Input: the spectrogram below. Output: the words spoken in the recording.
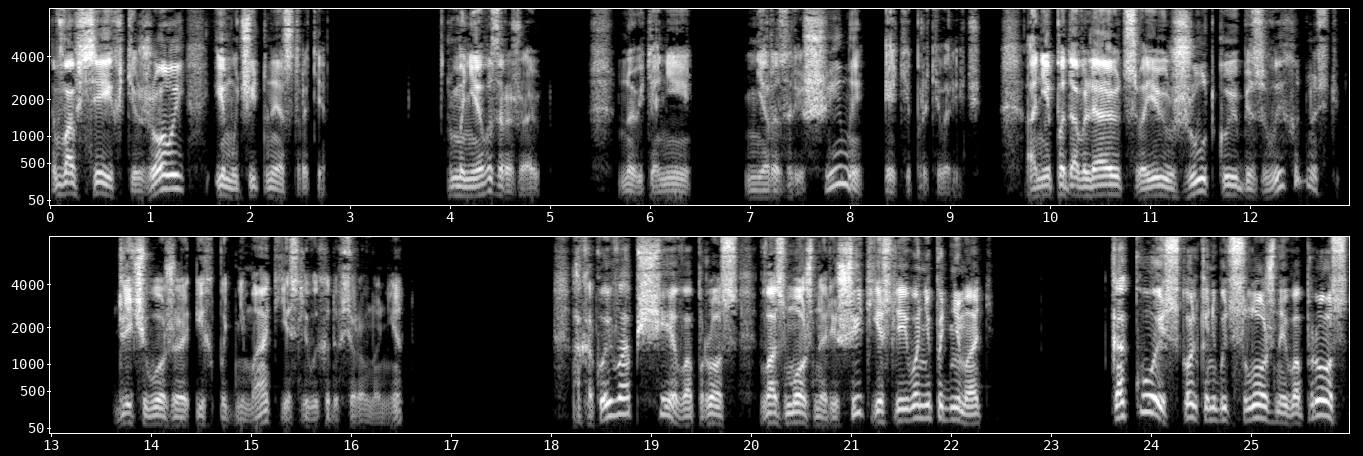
во всей их тяжелой и мучительной остроте. Мне возражают, но ведь они неразрешимы, эти противоречия. Они подавляют своей жуткую безвыходностью. Для чего же их поднимать, если выхода все равно нет? А какой вообще вопрос возможно решить, если его не поднимать? Какой сколько-нибудь сложный вопрос,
